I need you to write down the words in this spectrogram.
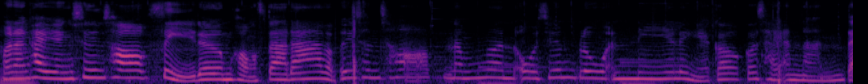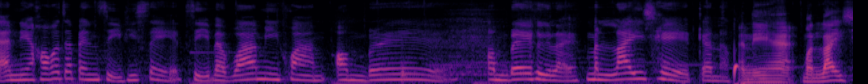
เพราะฉะนั้นใครยังชื่นชอบสีเดิมของ s t a r d a แบบเอ้ยฉันชอบน้ำเงินโอเชียนบลูอันนี้อะไรเงี้ยก็ก็ใช้อันนั้น แต่อันเนี้ยเขาก็จะเป็นสีพิเศษ สีแบบว่ามีความออมเบรออมเบรคืออะไร มันไล่เฉดกันอะอันนี้ฮะ มันไล่เฉ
